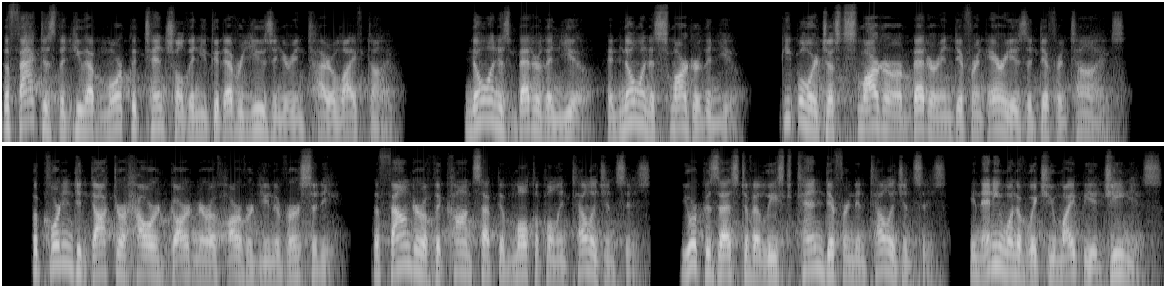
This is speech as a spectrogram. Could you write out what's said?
The fact is that you have more potential than you could ever use in your entire lifetime. No one is better than you, and no one is smarter than you. People are just smarter or better in different areas at different times. According to Dr. Howard Gardner of Harvard University, the founder of the concept of multiple intelligences, You're possessed of at least 10 different intelligences, in any one of which you might be a genius.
